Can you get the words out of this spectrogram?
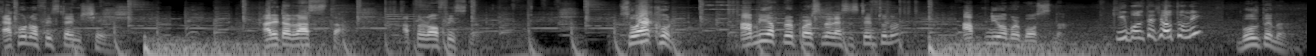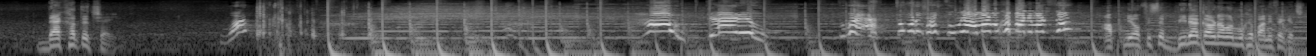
এখন অফিস টাইম শেষ। আর এটা রাস্তা। আপনার অফিস না। সো এখন আমি আপনার পার্সোনাল অ্যাসিস্ট্যান্টও না আপনিও আমার বস না। কি বলতে চাও তুমি? বলতে না দেখাতে চাই। আপনি অফিসে বিনা কারণে আমার মুখে পানি ফেকেছেন।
